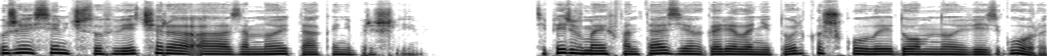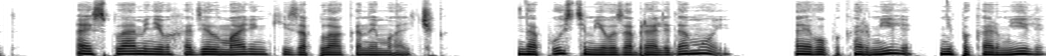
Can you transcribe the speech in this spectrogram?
Уже семь часов вечера, а за мной так и не пришли. Теперь в моих фантазиях горела не только школа и дом, но и весь город а из пламени выходил маленький заплаканный мальчик. Допустим, его забрали домой, а его покормили, не покормили.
